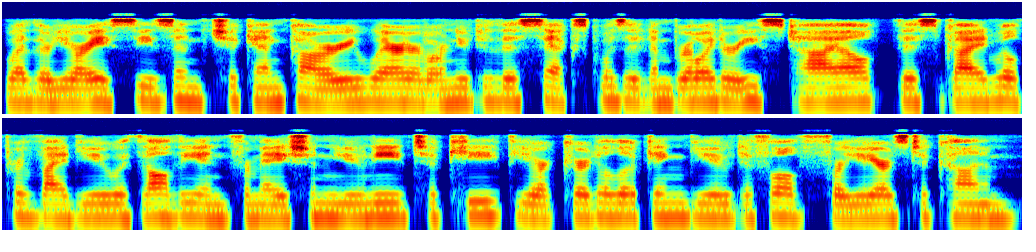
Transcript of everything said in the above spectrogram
whether you're a seasoned chikankari wearer or new to this exquisite embroidery style, this guide will provide you with all the information you need to keep your kurta looking beautiful for years to come.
